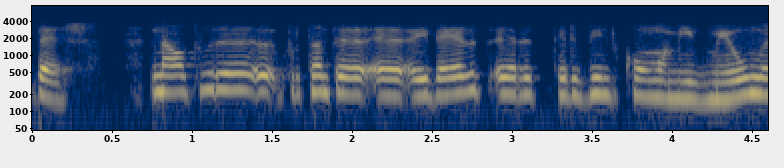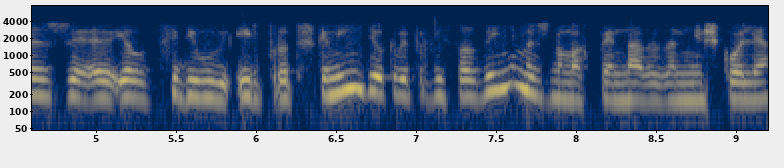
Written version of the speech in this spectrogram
Dez. Na altura, portanto, a, a, ideia era ter vindo com um amigo meu, mas uh, ele decidiu ir por outros caminhos e eu acabei por vir sozinha, mas não me arrependo nada da minha escolha.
